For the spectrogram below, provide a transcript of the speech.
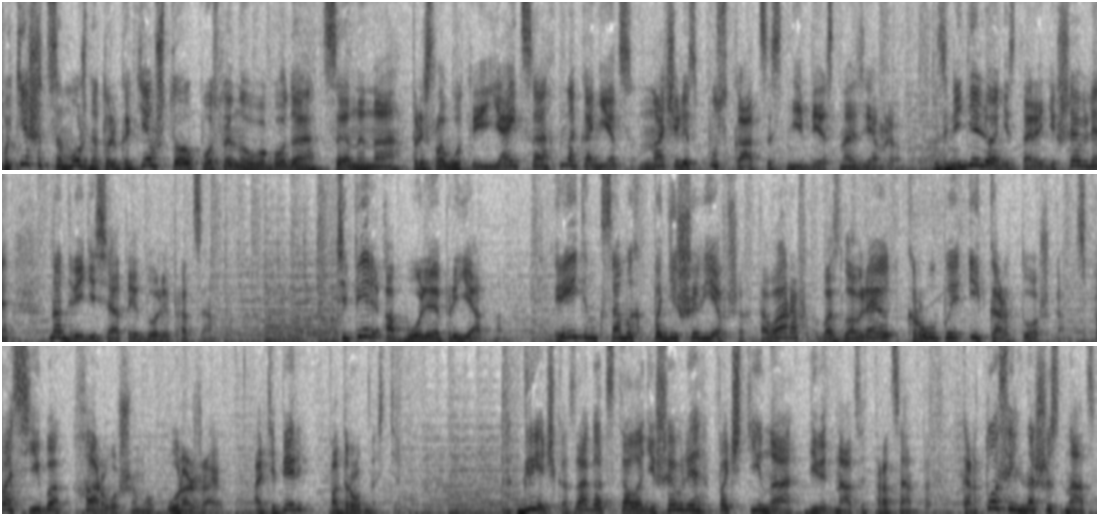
Утешиться можно только тем, что после Нового года цены на пресловутые яйца наконец начали спускаться с небес на землю. За неделю они стали дешевле на 0,2 доли процента. Теперь о более приятном. Рейтинг самых подешевевших товаров возглавляют крупы и картошка. Спасибо хорошему урожаю. А теперь подробности. Гречка за год стала дешевле почти на 19%, картофель на 16%,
